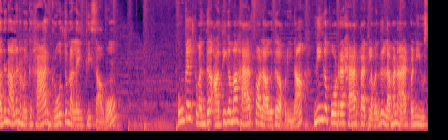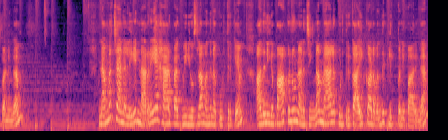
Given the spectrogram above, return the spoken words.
அதனால நம்மளுக்கு ஹேர் க்ரோத்தும் நல்லா இன்க்ரீஸ் ஆகும். உங்களுக்கு வந்து அதிகமாக ஹேர் ஃபால் ஆகுது அப்படின்னா நீங்கள் போடுற ஹேர் பேக்கில் வந்து லெமன் ஆட் பண்ணி யூஸ் பண்ணுங்கள் நம்ம சேனல்லையே நிறைய ஹேர் பேக் வீடியோஸ்லாம் வந்து நான் கொடுத்துருக்கேன். அதை நீங்கள் பார்க்கணும்னு நினச்சிங்கன்னா மேலே கொடுத்துருக்க ஐ கார்டை வந்து கிளிக் பண்ணி பாருங்கள்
